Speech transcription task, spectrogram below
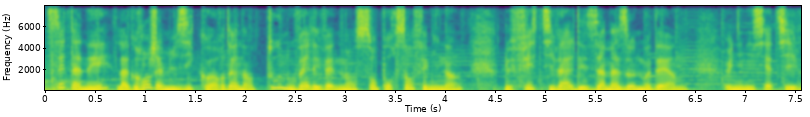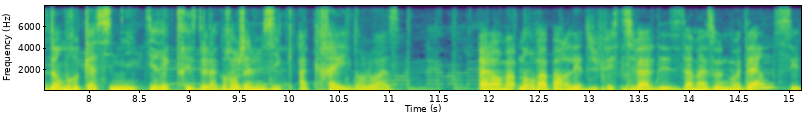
Cette année, la Grange à Musique coordonne un tout nouvel événement 100% féminin, le Festival des Amazones modernes, une initiative d'Ambre Cassini, directrice de la Grange à Musique à Creil dans l'Oise. Alors maintenant, on va parler du Festival des Amazones modernes. C'est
